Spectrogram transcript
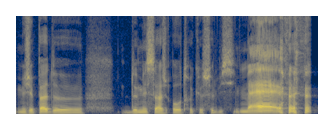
Mais j'ai pas de, de message autre que celui-ci. Mais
